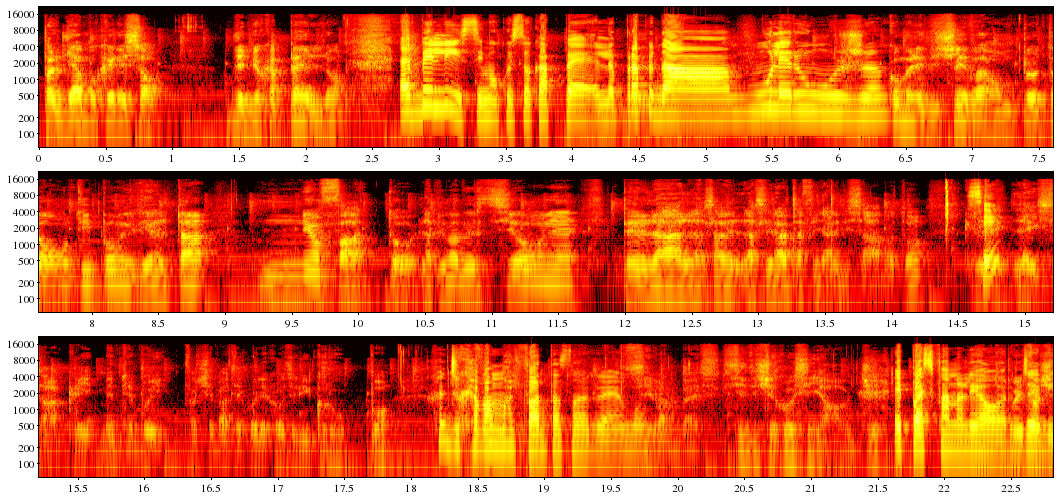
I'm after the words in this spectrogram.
Parliamo, che ne so, del mio cappello? È bellissimo questo cappello, è proprio da Moulin Rouge. Come le diceva, un prototipo, in realtà ne ho fatto la prima versione per la, la- la serata finale di sabato. Sì. Lei sa che mentre voi facevate quelle cose di gruppo, Giocavamo al Fanta Sanremo. sì vabbè, si dice così oggi. E poi si fanno le orge, facevate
